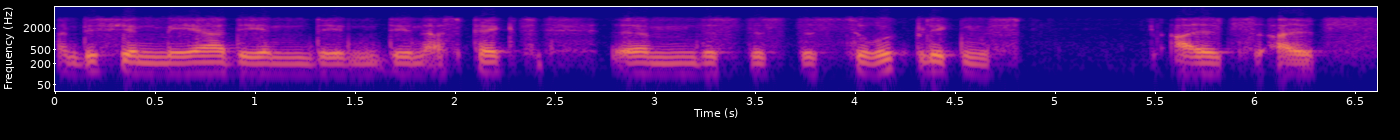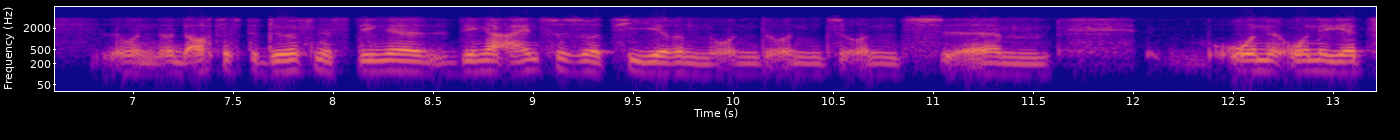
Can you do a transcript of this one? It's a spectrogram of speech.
ein bisschen mehr den, den, den Aspekt ähm, des, des, des Zurückblickens als, als und, und auch das Bedürfnis, Dinge, Dinge einzusortieren und, und, und ähm, ohne, ohne jetzt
